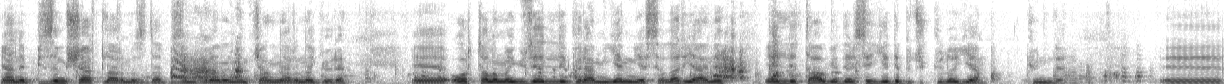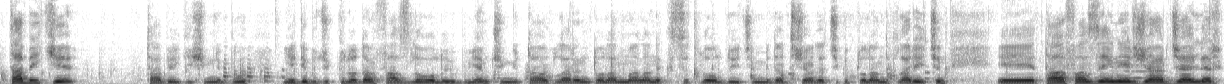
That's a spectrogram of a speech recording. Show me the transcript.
Yani bizim şartlarımızda bizim buranın imkanlarına göre e, ortalama 150 gram yem yeseler yani 50 tavuk ederse 7,5 kilo yem günde. E, tabii ki tabii ki şimdi bu 7,5 kilodan fazla oluyor bu yem. Çünkü tavukların dolanma alanı kısıtlı olduğu için bir de dışarıda çıkıp dolandıkları için e, daha fazla enerji harcaylar.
